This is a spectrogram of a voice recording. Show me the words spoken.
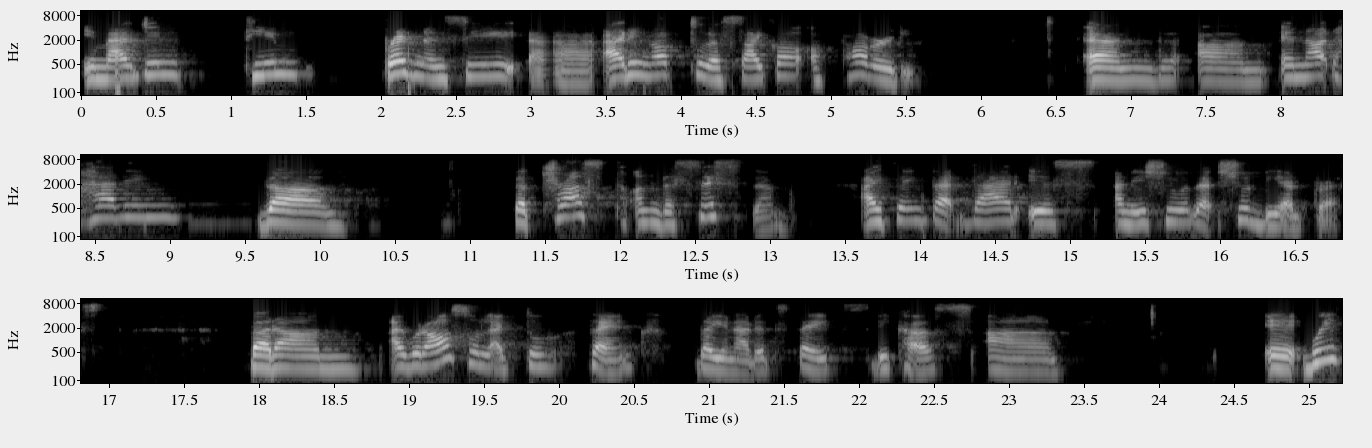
imagine teen pregnancy uh, adding up to the cycle of poverty and um, and not having the the trust on the system i think that that is an issue that should be addressed but um, i would also like to thank the united states because uh, it, with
